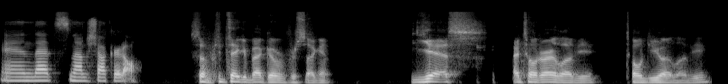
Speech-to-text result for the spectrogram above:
And that's not a shocker at all. So I can take it back over for a second. Yes, I told her I love you. Told you I love you.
